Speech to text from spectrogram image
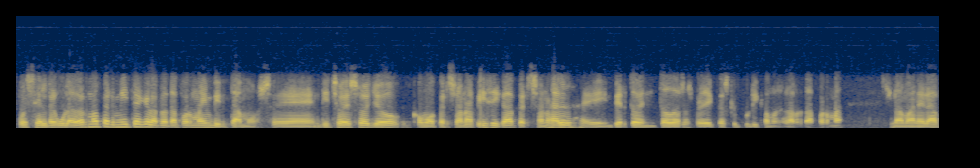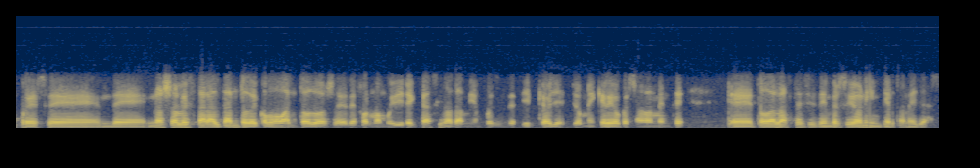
Pues el regulador no permite que la plataforma invirtamos. Eh, dicho eso, yo como persona física, personal, eh, invierto en todos los proyectos que publicamos en la plataforma. Es una manera, pues, eh, de no solo estar al tanto de cómo van todos de forma muy directa, sino también, pues, decir que, oye, yo me creo personalmente todas las tesis de inversión e invierto en ellas.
